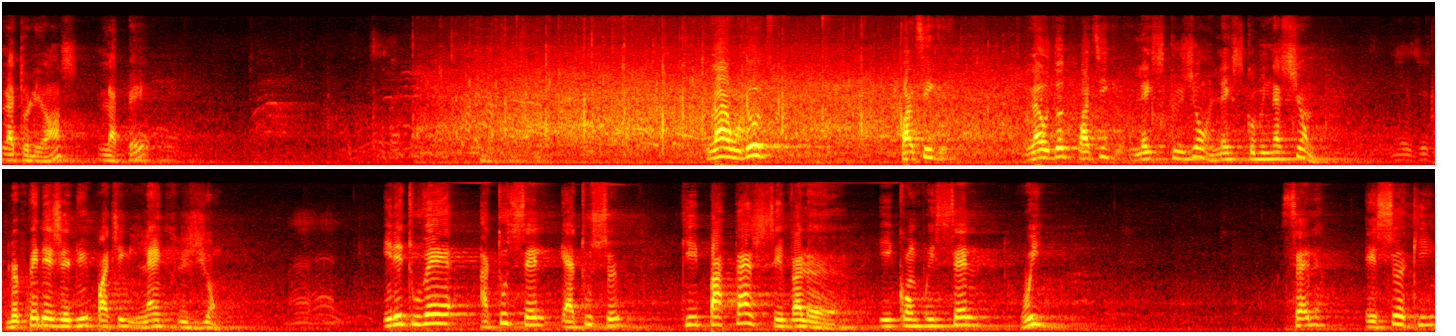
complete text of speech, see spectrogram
la tolérance, la paix. Là où d'autres pratiquent, là où d'autres pratiquent l'exclusion, l'excommunication, le PDG lui pratique l'inclusion. Il est ouvert à toutes celles et à tous ceux qui partagent ses valeurs, y compris celles, oui, celles et ceux qui,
